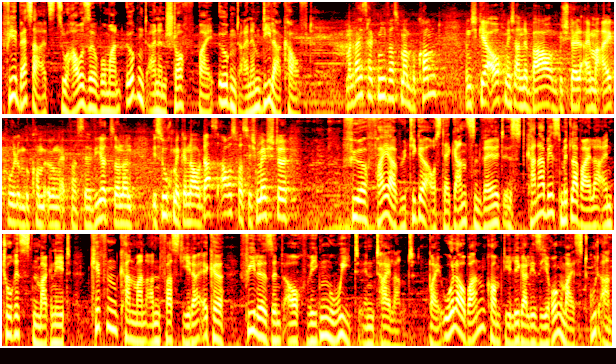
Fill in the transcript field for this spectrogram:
viel besser als zu Hause, wo man irgendeinen Stoff bei irgendeinem Dealer kauft. Man weiß halt nie, was man bekommt. Und ich gehe auch nicht an eine Bar und bestelle einmal Alkohol und bekomme irgendetwas serviert, sondern ich suche mir genau das aus, was ich möchte. Für Feierwütige aus der ganzen Welt ist Cannabis mittlerweile ein Touristenmagnet. Kiffen kann man an fast jeder Ecke. Viele sind auch wegen Weed in Thailand. Bei Urlaubern kommt die Legalisierung meist gut an.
